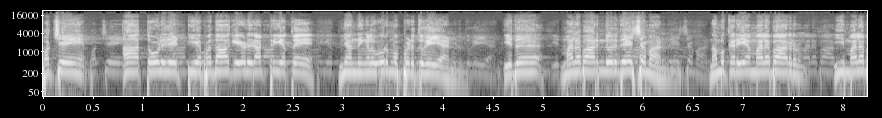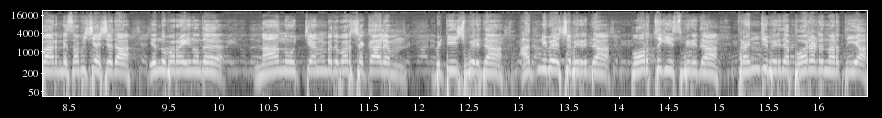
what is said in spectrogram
പക്ഷേ ആ തോളിലെട്ടിയ പതാകയുടെ രാഷ്ട്രീയത്തെ ഞാൻ നിങ്ങളെ ഓർമ്മപ്പെടുത്തുകയാണ്. ഇത് മലബാറിന്റെ ഒരു ദേശമാണ്. നമുക്കറിയാം മലബാർ ഈ മലബാറിന്റെ സവിശേഷത എന്ന് പറയുന്നത് നാനൂറ്റി അൻപത് വർഷക്കാലം ബ്രിട്ടീഷ് വിരുദ്ധ അഗ്നിവേശ വിരുദ്ധ പോർച്ചുഗീസ് വിരുദ്ധ ഫ്രഞ്ച് വിരുദ്ധ പോരാട്ടം നടത്തിയ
